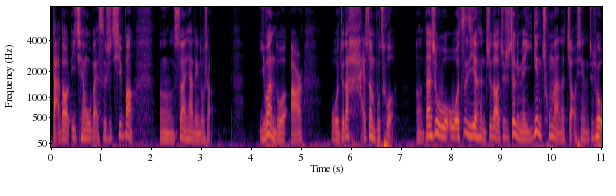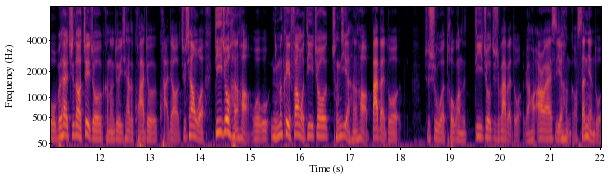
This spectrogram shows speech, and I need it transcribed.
达到了一千五百四十七磅。嗯，算一下等于多少？一万多 R，我觉得还算不错。嗯，但是我我自己也很知道，就是这里面一定充满了侥幸。就是我不太知道这周可能就一下子夸就垮掉了。就像我第一周很好，我我你们可以翻我第一周成绩也很好，八百多。就是我投广的第一周就是八百多，然后 ROS 也很高，三点多，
